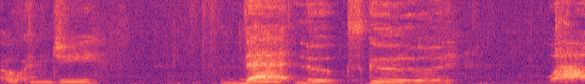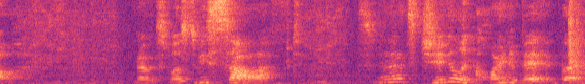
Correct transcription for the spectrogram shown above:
OMG. That looks good. Wow. Now it's supposed to be soft. That's jiggling quite a bit, but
